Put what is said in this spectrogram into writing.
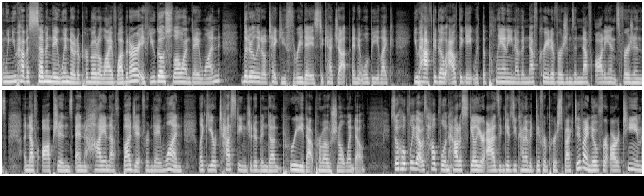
when you have a seven day window to promote a live webinar, if you go slow on day one, literally it'll take you three days to catch up. And it will be like you have to go out the gate with the planning of enough creative versions enough audience versions enough options and high enough budget from day one. Like your testing should have been done pre that promotional window so hopefully that was helpful in how to scale your ads and gives you kind of a different perspective. I know for our team,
